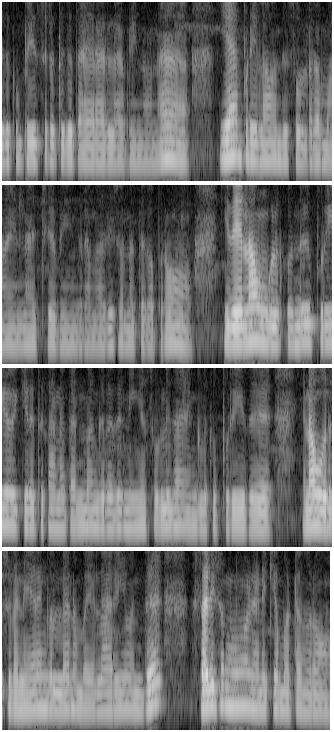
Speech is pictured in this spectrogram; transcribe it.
எதுக்கும் பேசுகிறதுக்கு தயாராக இல்லை அப்படின்னோடனே ஏன் இப்படியெல்லாம் வந்து சொல்கிறேம்மா என்னாச்சு? அப்படிங்கிற மாதிரி சொன்னதுக்கப்புறம் இதையெல்லாம் உங்களுக்கு வந்து புரிய வைக்கிறதுக்கான தன்மைங்கிறது நீங்கள் சொல்லி தான் எங்களுக்கு புரியுது. ஏன்னா ஒரு சில நேரங்களில் நம்ம எல்லாரையும் வந்து சரிசமமாக நினைக்க மாட்டேங்கிறோம்.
